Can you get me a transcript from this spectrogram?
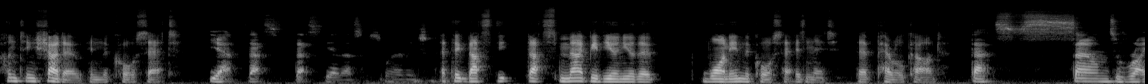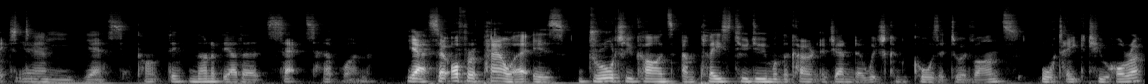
Hunting Shadow in the core set. Yeah, that's that's yeah, that's what I mentioned. I think that's the that's might be the only other one in the core set, isn't it? The Peril card. That sounds right to Yeah. me. Yes, I can't think. None of the other sets have one. Yeah, so offer of power is draw two cards and place two doom on the current agenda, which can cause it to advance, or take two horror.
